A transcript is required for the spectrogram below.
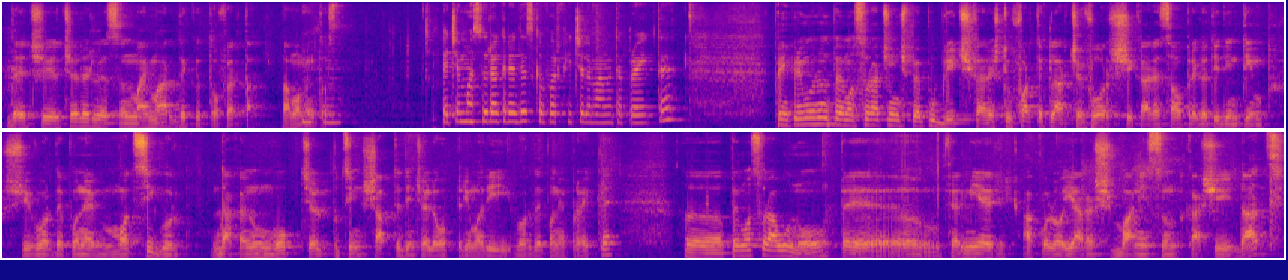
Deci cererile sunt mai mari decât oferta la momentul uh-huh. ăsta. Pe ce măsură credeți că vor fi cele mai multe proiecte? Păi, în primul rând, pe măsura 5 pe publici, care știu foarte clar ce vor și care s-au pregătit din timp și vor depune în mod sigur, dacă nu 8, cel puțin 7 din cele 8 primării vor depune proiecte. Uh, pe măsura 1, pe uh, fermieri, acolo iarăși banii sunt ca și dați.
